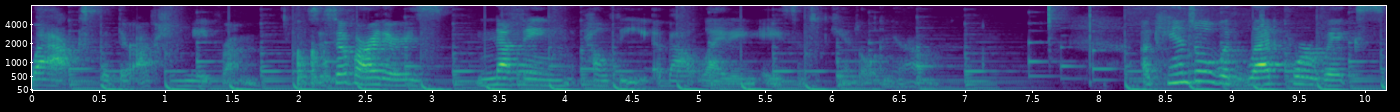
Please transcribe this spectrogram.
wax that they're actually made from. So, so far there is nothing healthy about lighting a scented candle in your home. A candle with lead core wicks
